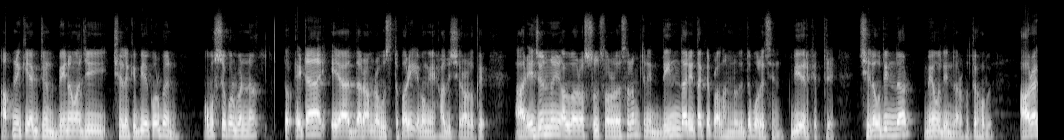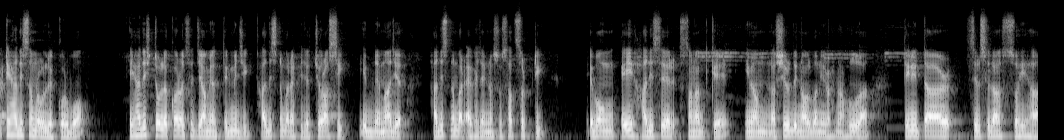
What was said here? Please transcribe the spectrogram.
আপনি কি একজন বেনামাজি ছেলেকে বিয়ে করবেন? অবশ্যই করবেন না। তো এটা এ আয়াত দ্বারা আমরা বুঝতে পারি এবং এই হাদিসের আলোকে। আর এই জন্যই আল্লাহ রসুল সাল্লাহ সাল্লাম তিনি দিনদারিতাকে প্রাধান্য দিতে বলেছেন বিয়ের ক্ষেত্রে। ছেলেও দিনদার, মেয়েও দিনদার হতে হবে। আরও একটি হাদিস আমরা উল্লেখ করব। এই হাদিসটা উল্লেখ করা হচ্ছে জামিয়াত তিরমিজি। হাদিস নম্বর এক হাজার চৌরাশি, ইবনে মাজা হাদিস নম্বর এক হাজার নশো সাতষট্টি। এবং এই হাদিসের সনদকে ইমাম নাসিরুদ্দিন আলবানী রহমাহুল্লাহ তিনি তার সিলসিলা সহিহা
